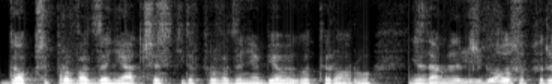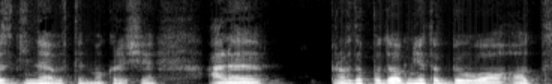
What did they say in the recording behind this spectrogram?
do przeprowadzenia czystki, do wprowadzenia białego terroru. Nie znamy liczby osób, które zginęły w tym okresie, ale prawdopodobnie to było od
